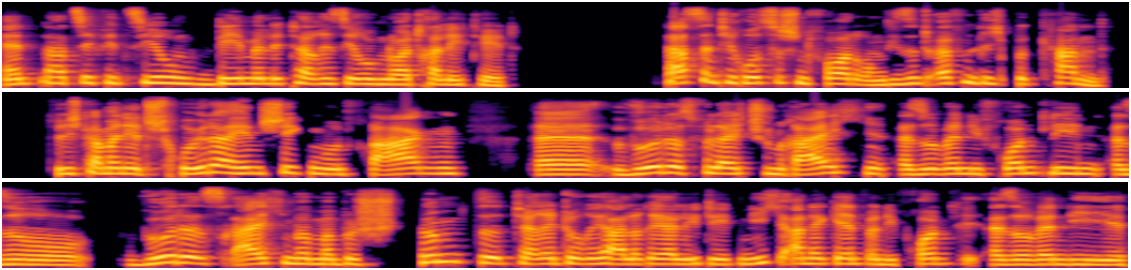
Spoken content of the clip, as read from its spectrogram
Entnazifizierung, Demilitarisierung, Neutralität. Das sind die russischen Forderungen, die sind öffentlich bekannt. Natürlich kann man jetzt Schröder hinschicken und fragen, äh, würde es vielleicht schon reichen, also wenn die Frontlinien, also würde es reichen, wenn man bestimmte territoriale Realitäten nicht anerkennt, wenn die Front, also wenn die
